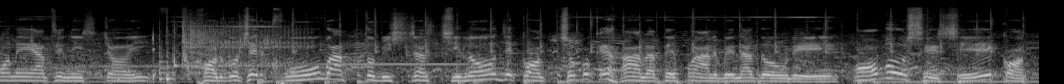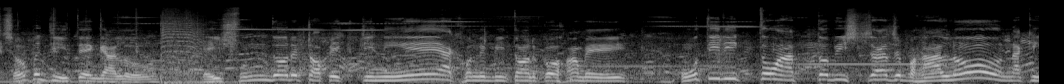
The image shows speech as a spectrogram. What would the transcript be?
মনে আছে নিশ্চয়ই। খরগোশের খুব আত্মবিশ্বাস ছিল যে কচ্ছপকে হারাতে পারবে না দৌড়ে। অবশেষে কচ্ছপ জিতে গেল। এই সুন্দর টপিকটি নিয়ে এখন বিতর্ক হবে। অতিরিক্ত আত্মবিশ্বাস ভালো নাকি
